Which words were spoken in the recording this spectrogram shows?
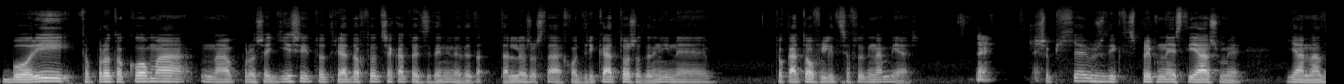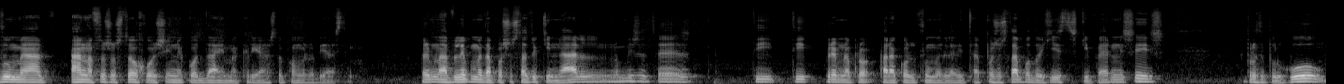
μπορεί το πρώτο κόμμα να προσεγγίσει το 38% έτσι δεν είναι, δεν τα, τα λέω σωστά, χοντρικά τόσο δεν είναι το κατόφλι της αυτοδυναμίας. Ναι. Σε ποιους δείκτες πρέπει να εστιάσουμε για να δούμε αν, αν αυτός ο στόχος είναι κοντά ή μακριά στο επόμενο διάστημα. Πρέπει να βλέπουμε τα ποσοστά του κοινάλ, νομίζετε, τι, τι πρέπει να παρακολουθούμε, δηλαδή τα ποσοστά αποδοχής της κυβέρνησης, του Πρωθυπουργού.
